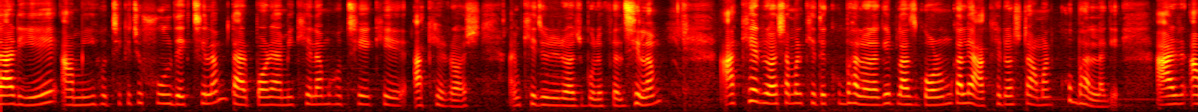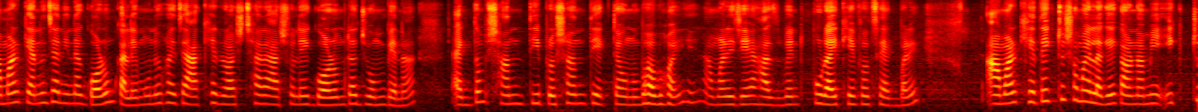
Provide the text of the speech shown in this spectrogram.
দাঁড়িয়ে আমি হচ্ছে কিছু ফুল দেখছিলাম, তারপরে আমি খেলাম হচ্ছে আখের রস। আমি খেজুরের রস বলে ফেলছিলাম। আখের রস আমার খেতে খুব ভালো লাগে, প্লাস গরমকালে আখের রসটা আমার খুব ভালো লাগে। আর আমার কেন জানি না গরমকালে মনে হয় যে আখের রস ছাড়া আসলে গরমটা জমবে না। একদম শান্তি, প্রশান্তি একটা অনুভব হয়। আমার এই যে হাজব্যান্ড পুরাই খেয়ে ফেলছে একবারে। আমার খেতে একটু সময় লাগে, কারণ আমি একটু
